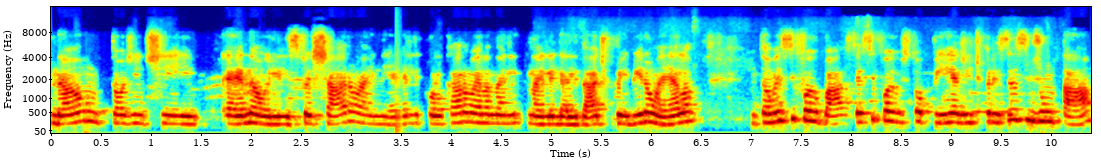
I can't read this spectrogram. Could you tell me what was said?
não, então a gente. É, não, eles fecharam a ANL, colocaram ela na, na, ilegalidade, proibiram ela. Então, esse foi o basta, esse foi o estopim. A gente precisa se juntar,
